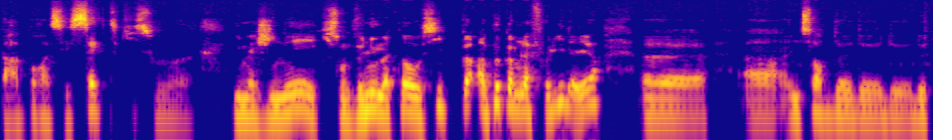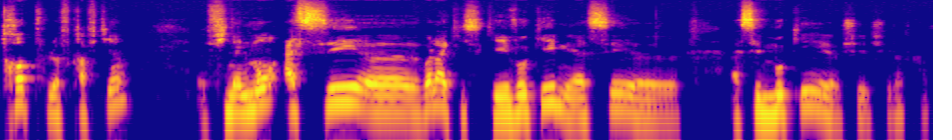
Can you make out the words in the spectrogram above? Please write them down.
par rapport à ces sectes qui sont imaginées et qui sont devenues maintenant aussi, un peu comme la folie d'ailleurs, une sorte de, de, de trope Lovecraftien finalement assez euh, voilà qui, est évoqué mais assez euh, assez moqué euh, chez, Lovecraft.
